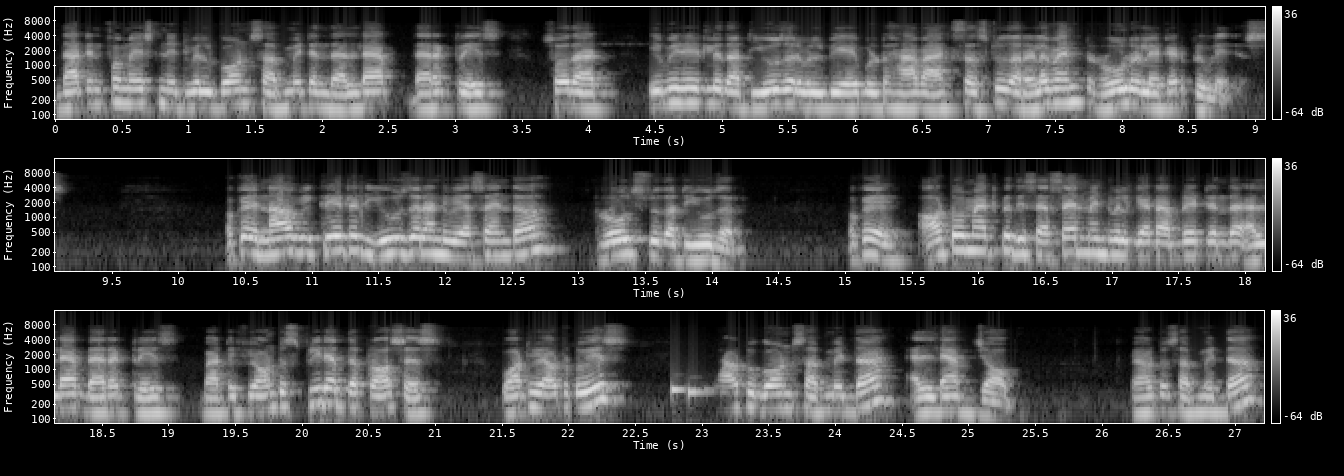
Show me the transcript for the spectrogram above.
That information it will go and submit in the LDAP directories so that immediately that user will be able to have access to the relevant role related privileges. Okay, now we created user and we assigned the roles to that user. Okay automatically this assignment will get updated in the LDAP directories but if you want to speed up the process what you have to do is you have to go and submit the LDAP job. You have to submit the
